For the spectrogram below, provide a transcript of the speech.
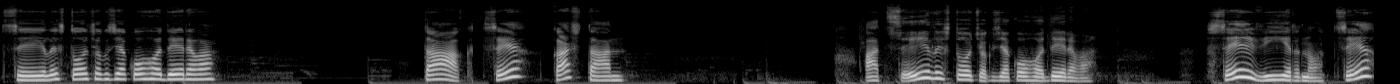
цей листочок з якого дерева? Так, це каштан. А цей листочок з якого дерева? Все вірно, це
